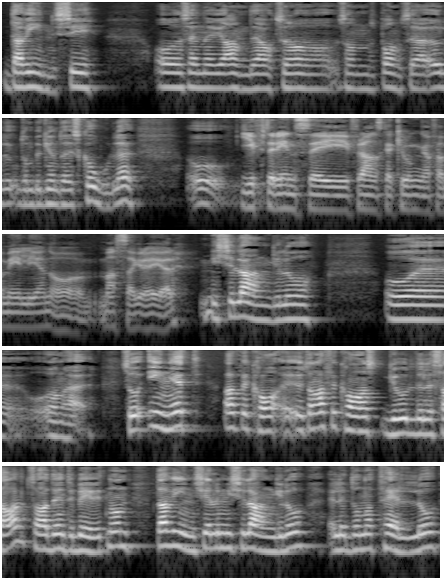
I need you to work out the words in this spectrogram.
Da Vinci. Och sen är det ju andra också som sponsrar, och de begrundar i skolor. Och Gifter in sig i franska kungafamiljen och massa grejer. Michelangelo och, eh, och de här. Så inget afrika utan afrikanskt guld eller salt så hade det inte blivit någon Da Vinci eller Michelangelo eller Donatello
